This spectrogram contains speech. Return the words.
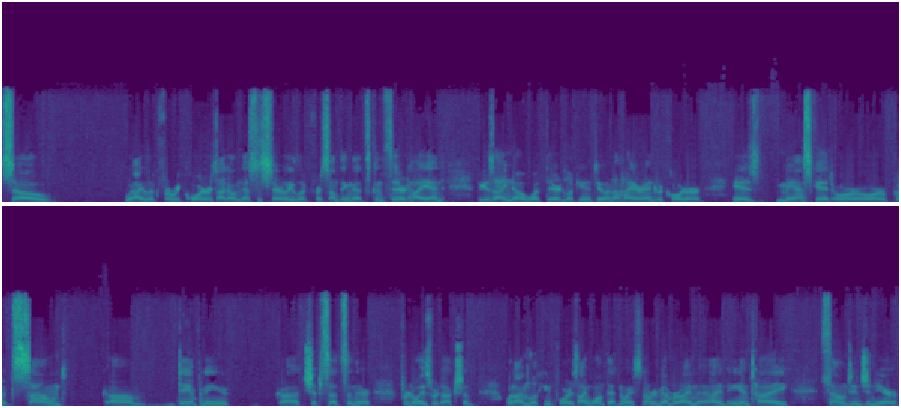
So when I look for recorders, I don't necessarily look for something that's considered high end because I know what they're looking to do in a higher end recorder is mask it or, or put sound um, dampening uh, chipsets in there for noise reduction. What I'm looking for is I want that noise. Now remember, I'm an anti sound engineer,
